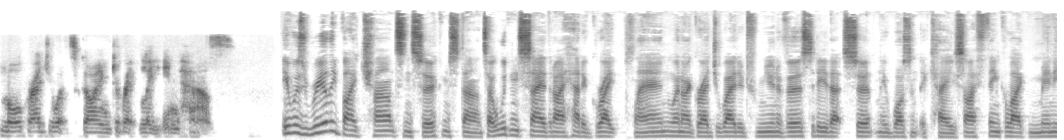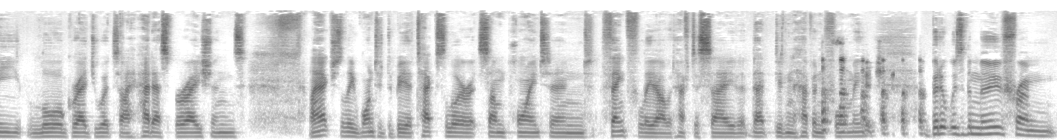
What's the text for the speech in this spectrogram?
law graduates going directly in house? It was really by chance and circumstance. I wouldn't say that I had a great plan when I graduated from university. That certainly wasn't the case. I think, like many law graduates, I had aspirations. I actually wanted to be a tax lawyer at some point, and thankfully, I would have to say that that didn't happen for me. but it was the move from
